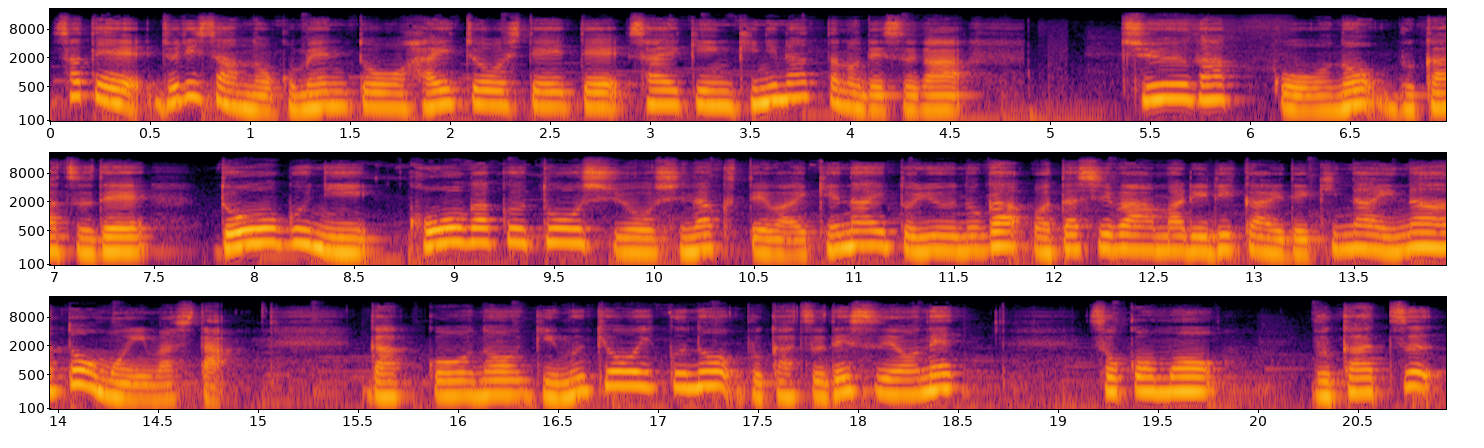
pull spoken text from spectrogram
さて樹里さんのコメントを拝聴していて最近気になったのですが中学校の部活で道具に高額投資をしなくてはいけないというのが私はあまり理解できないなと思いました。学校の義務教育の部活ですよね。そこも部活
